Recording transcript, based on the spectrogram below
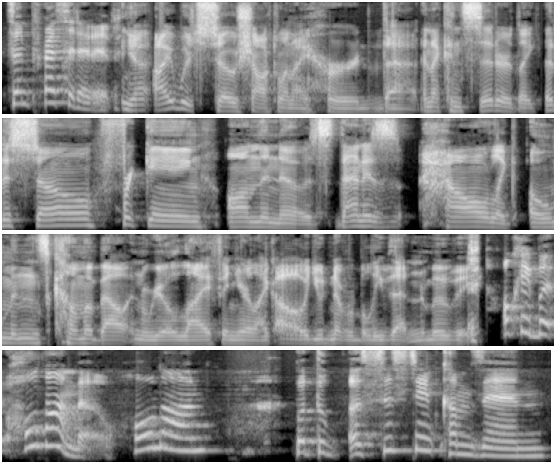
It's unprecedented. Yeah, I was so shocked when I heard that. And I considered like that is so freaking on the nose. That is how like omens come about in real life and you're like, "Oh, you'd never believe that in a movie." okay, but hold on though. Hold on. But the assistant comes in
